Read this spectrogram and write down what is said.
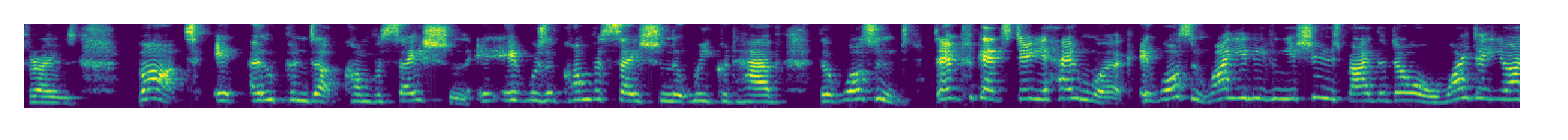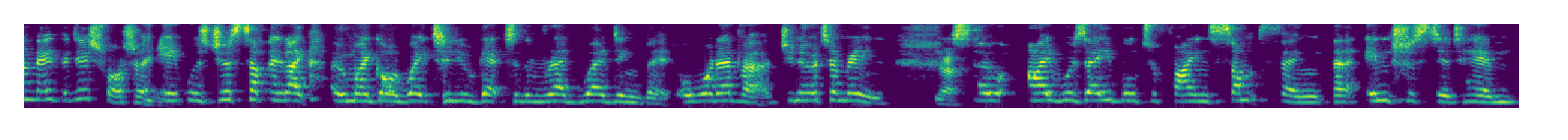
Thrones. But it opened up conversation. It, it was a conversation that we could have that wasn't, don't forget to do your homework. It wasn't, why are you leaving your shoes by the door? Why don't you unload the dishwasher? Mm. It was just something like, oh my God, wait till you get to the red wedding bit or whatever. Do you know what I mean? Yeah. So I was able to find something that interested him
